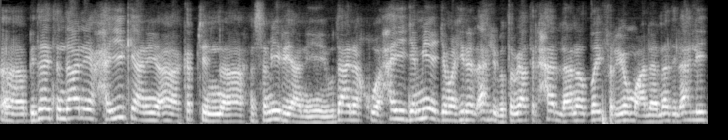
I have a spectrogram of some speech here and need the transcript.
بداية دعني أحييك يعني كابتن أحمد سمير يعني ودعني أحيي جميع جماهير الأهلي بطبيعة الحال. أنا ضيف اليوم على نادي الأهلي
